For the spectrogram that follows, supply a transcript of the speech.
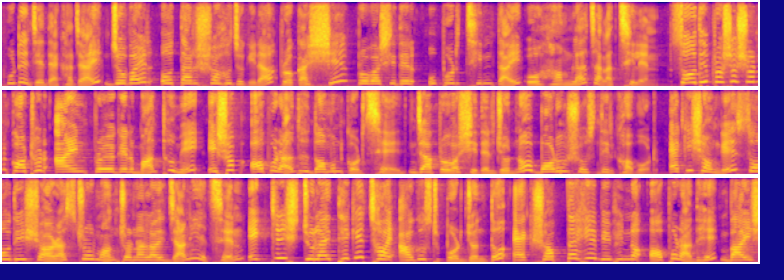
ফুটেজে দেখা যায় জোবাইর ও তার সহযোগীরা প্রকাশ্যে প্রবাসীদের উপর ছিনতাই ও হামলা চালাচ্ছিলেন। সৌদি প্রশাসন কঠোর আইন প্রয়োগের মাধ্যমে এসব অপরাধ দমন করছে, যা প্রবাসীদের জন্য বড় স্বস্তির খবর। একই সঙ্গে সৌদি স্বরাষ্ট্র মন্ত্রণালয় জানিয়েছেন, একত্রিশ জুলাই থেকে ছয় আগস্ট পর্যন্ত এক সপ্তাহে বিভিন্ন অপরাধে বাইশ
